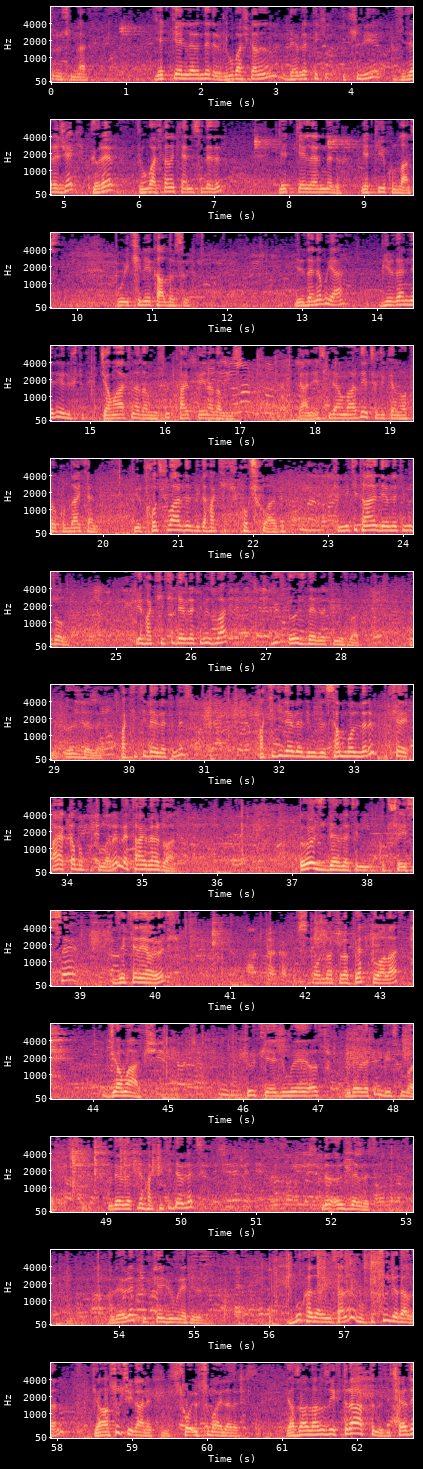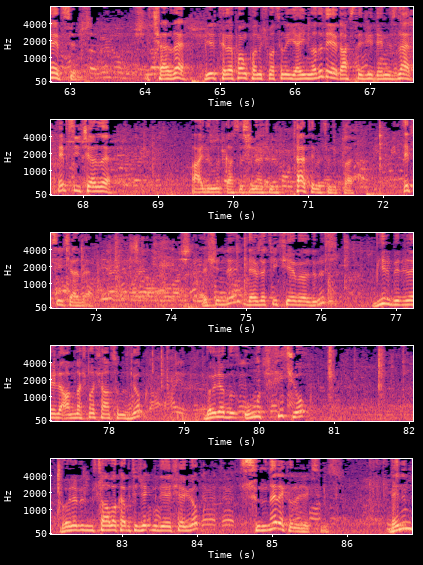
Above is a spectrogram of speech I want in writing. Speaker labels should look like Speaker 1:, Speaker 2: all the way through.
Speaker 1: sürünsünler. Yetki ellerindedir. Cumhurbaşkanının devletteki ikiliği giderecek görev Cumhurbaşkanı kendisindedir. Yetki ellerindedir. Yetkiyi kullansın. Bu ikiliği kaldırsın. Bir de ne bu ya? Birden nereye düştük? Cemaatin adamı mısın? Tayyip Bey'in adamı mısın? Yani eskiden vardı ya çocukken ortaokuldayken bir koç vardı bir de hakiki koç vardı. Şimdi iki tane devletimiz oldu. Bir hakiki devletimiz var, bir öz devletimiz var. Yani öz devlet. Hakiki devletimiz, hakiki devletimizin sembolleri şey ayakkabı kutuları ve Tayyip Erdoğan. Öz devletin kutu şeysi ise Zekeriya Öz. Ondan sonra beddualar, cemaat. Türkiye Cumhuriyeti bu devletin bir ismi var. Bu devlet ne hakiki devlet ne öz devlet. Bu devlet Türkiye Cumhuriyeti'dir. Bu kadar insanı hukuksuzca davranıp casus ilan ettiniz. Soy subayları. Yazarlarınızı iftira attınız. İçeride hepsi. İçeride. Bir telefon konuşmasını yayınladı diye gazeteci denizler. Hepsi içeride. Aydınlık gazetesinden çocuk. Tertemiz çocuklar. Hepsi içeride. E şimdi devleti ikiye böldünüz. Birbirleriyle anlaşma şansınız yok. Böyle bir umut hiç yok. Böyle bir müsabaka bitecek mi diye şey yok. Sürünerek öleceksiniz. Benim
